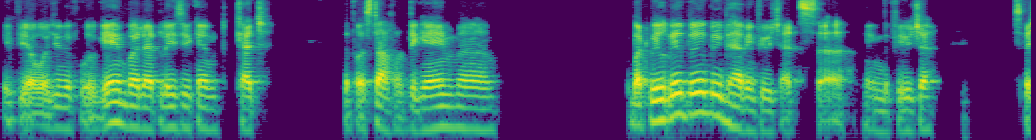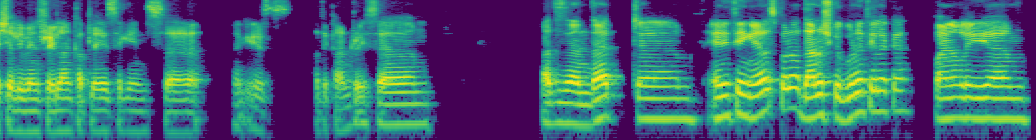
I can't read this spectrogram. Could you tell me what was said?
if you're watching the full game, but at least you can catch the first half of the game. Uh, but we'll we'll we'll be having few chats uh, in the future, especially when Sri Lanka plays against uh, against other countries. Um, other than that, um, anything else, Bora? Danushka Gunathilaka finally um,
